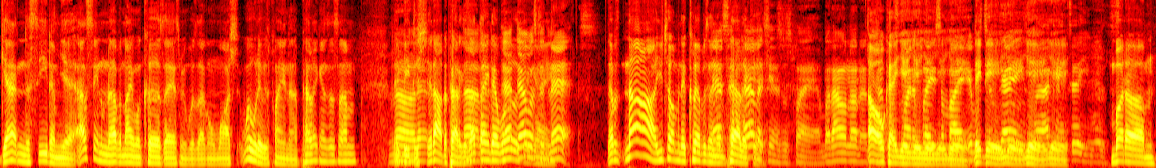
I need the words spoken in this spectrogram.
gotten to see them yet. I seen them the other night when Cuz asked me was I gonna watch what were they was playing uh, Pelicans or something. They No, beat the that- shit out the Pelicans. I think that was that, the was the. Nets. That was nah. You told me the Clippers and the Pelicans. Pelicans was playing, but I don't know. The Oh, okay, Clippers yeah, yeah, yeah, yeah. They did, yeah, games, yeah, yeah. can't tell you what- But um,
